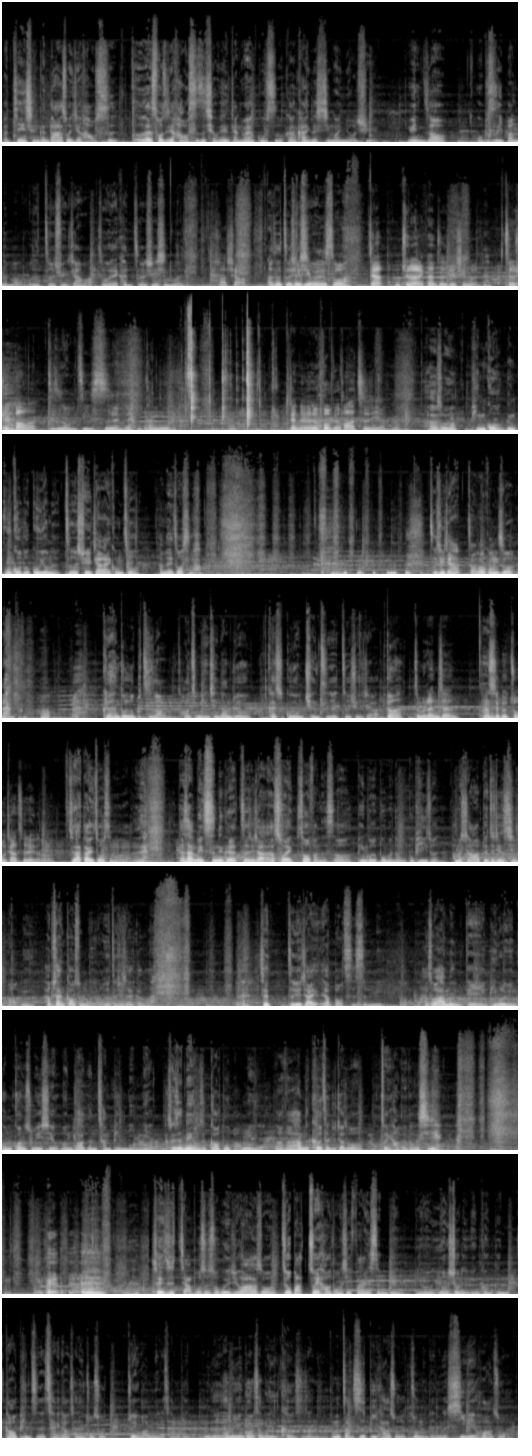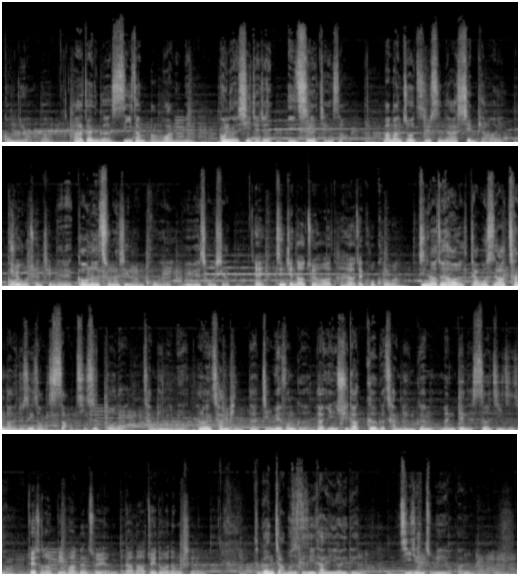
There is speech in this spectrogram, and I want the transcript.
我今天想跟大家说一件好事。我在说这件好事之前，我先讲另外一个故事。我刚刚看一个新闻，有趣，因为你知道我不是一般人嘛，我是哲学家嘛，所以我在看哲学新闻。好笑。啊，这个哲学新闻是说，这样你去哪里看哲学新闻？哲学报吗？这是我们自己私人的 刊物。跟的霍格华兹一样。他说，苹果跟 Google 都雇佣了哲学家来工作，他们在做什么？哲学家找到工作了啊！可能很多人都不知道，好几年前他们就开始雇佣全职的哲学家。对啊，怎么认证？他是个作家之类的吗？所以他到底做什么了？对。但是他每次那个哲学家要出来受访的时候，苹果的部门都不批准，他们想要对这件事情保密，他不想告诉你我的哲学家在干嘛。这哲学家要保持神秘啊！他说他们给苹果的员工灌输一些文化跟产品理念，所以这内容是高度保密的。然后，反正他们的课程就叫做最好的东西。所以，是贾博士说过一句话，他说：“只有把最好的东西放在身边，比如优秀的员工跟高品质的材料，才能做出最完美的产品。”那个他们员工有上过一个课是这样子，他们展示毕卡索的著名的那个系列画作《公牛》啊。他在那个十一张版画里面，公牛的细节就是依次的减少，慢慢最后只剩下线条而已，去无存菁，对对，勾勒出那些轮廓而已，越来越抽象。哎、欸，精简到最后，他还有在哭哭吗？精简到最后，贾博士要倡导的就是一种少即是多的产品理念。他认为产品的简约风格要延续到各个产品跟门店的设计之中，最少的笔画跟资源表达最多的东西。这跟贾博士自己他也有一点。极简主义有关，嗯，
